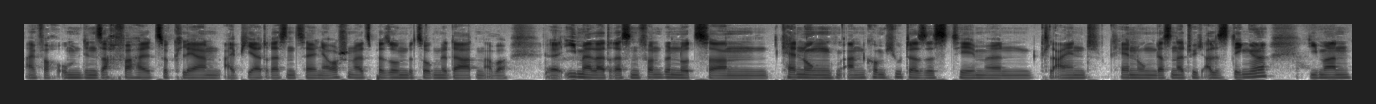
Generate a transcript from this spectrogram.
einfach um den Sachverhalt zu klären. IP-Adressen zählen ja auch schon als personenbezogene Daten, aber äh, E-Mail-Adressen von Benutzern, Kennung an Computersystemen, Client-Kennung, das sind natürlich alles Dinge, die man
